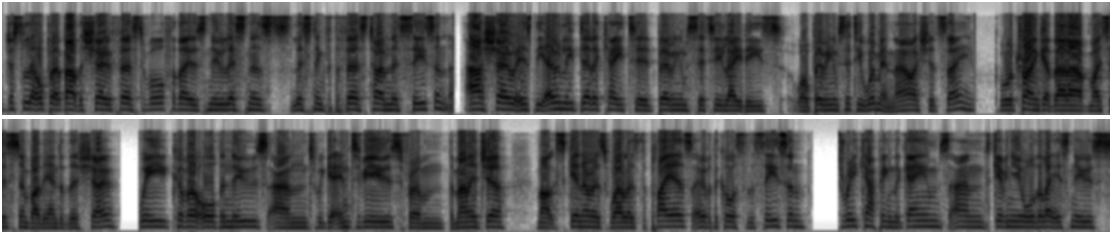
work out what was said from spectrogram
just a little bit about the show, first of all, for those new listeners listening for the first time this season. Our show is the only dedicated Birmingham City ladies, well, Birmingham City women now, I should say. We'll try and get that out of my system by the end of the show. We cover all the news and we get interviews from the manager, Mark Skinner, as well as the players over the course of the season, recapping the games and giving you all the latest news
